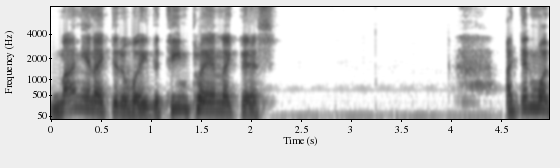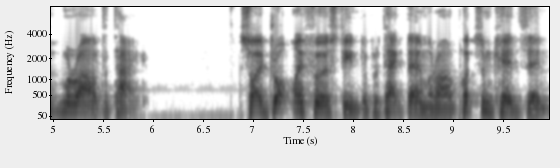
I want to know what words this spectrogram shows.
Man United away, the team playing like this. I didn't want morale to tank. So I dropped my first team to protect their morale, put some kids in.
